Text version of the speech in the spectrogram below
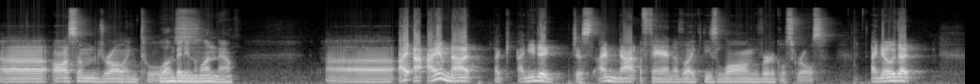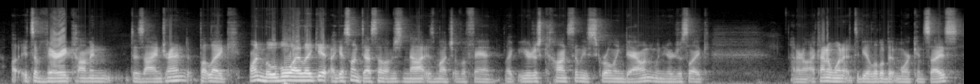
Uh, awesome drawing tools. One billion and one now. Uh, I, I I am not like I need to just I'm not a fan of like these long vertical scrolls. I know that uh, it's a very common design trend, but like on mobile I like it. I guess on desktop I'm just not as much of a fan. Like you're just constantly scrolling down when you're just like I don't know. I kind of want it to be a little bit more concise.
